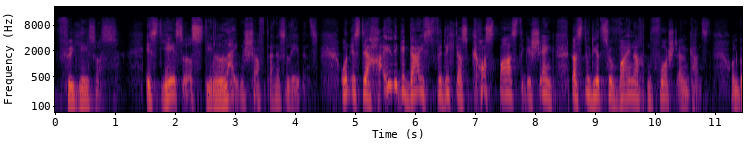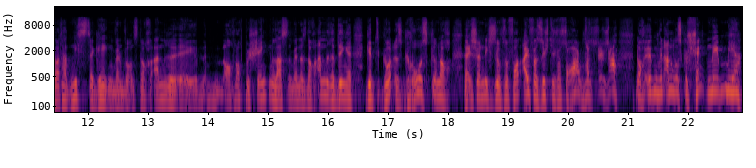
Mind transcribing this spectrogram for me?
für Jesus? Ist Jesus die Leidenschaft deines Lebens. Und ist der Heilige Geist für dich das kostbarste Geschenk, das du dir zu Weihnachten vorstellen kannst. Und Gott hat nichts dagegen, wenn wir uns noch andere, äh, auch noch beschenken lassen, wenn es noch andere Dinge gibt. Gott ist groß genug. Er ist ja nicht so, sofort eifersüchtig, was, oh, was ist ja noch irgendwie ein anderes Geschenk neben mir.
